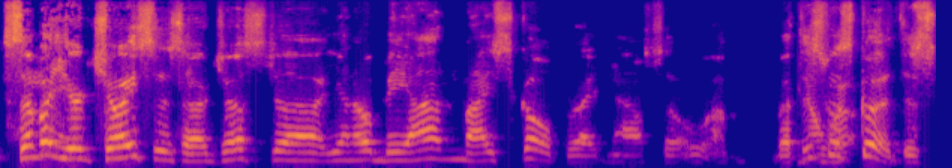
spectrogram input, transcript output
some of your choices are just, uh, you know, beyond my scope right now. So, um, but this was good. This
